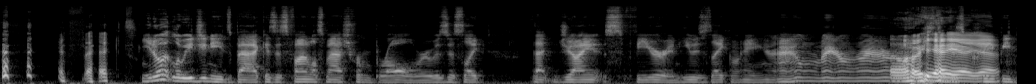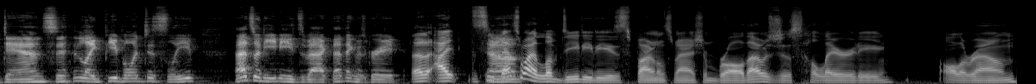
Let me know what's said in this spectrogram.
effect. You know what Luigi needs back is his final smash from Brawl, where it was just like that giant sphere, and he was like, oh yeah, yeah, yeah. creepy dance, and like people went to sleep. That's what he needs back. That thing was great. Uh, I see. that's Um, why I love DDD's Final Smash and Brawl. That was just hilarity all around.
